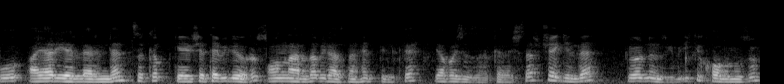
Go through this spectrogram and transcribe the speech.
Bu ayar yerlerinden sıkıp gevşetebiliyoruz. Onları da birazdan hep birlikte yapacağız arkadaşlar. Şu şekilde gördüğünüz gibi iki kolumuzu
